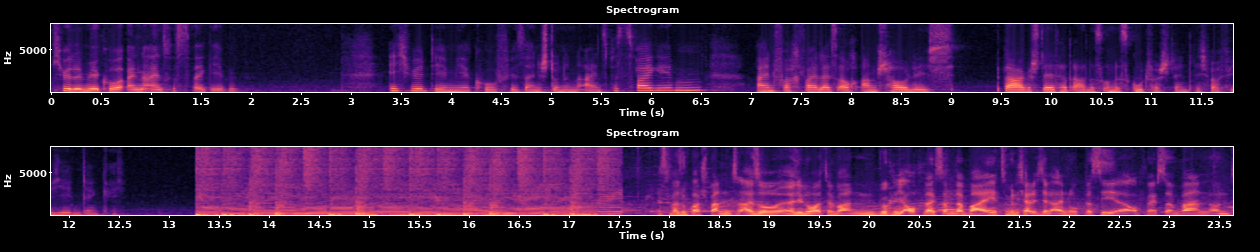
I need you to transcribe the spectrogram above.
Ich würde Mirko eine 1 bis 2 geben. Ich würde dir Mirko für seine Stunde eine 1 bis 2 geben, einfach weil er es auch anschaulich dargestellt hat alles und es gut verständlich war für jeden, denke ich. Es war super spannend. Also äh, die Leute waren wirklich aufmerksam dabei. Zumindest hatte ich den Eindruck, dass sie äh, aufmerksam waren und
